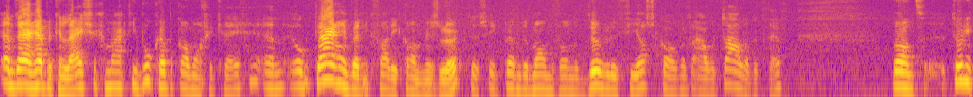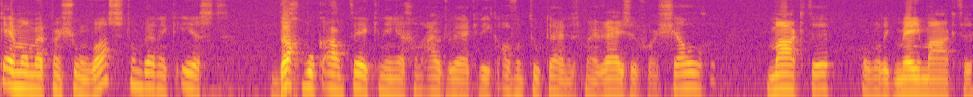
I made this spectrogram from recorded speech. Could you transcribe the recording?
en daar heb ik een lijstje gemaakt. Die boeken heb ik allemaal gekregen. En ook daarin ben ik valikant mislukt. Dus ik ben de man van het dubbele fiasco wat oude talen betreft. Want toen ik eenmaal met pensioen was, toen ben ik eerst dagboekaantekeningen gaan uitwerken die ik af en toe tijdens mijn reizen voor Shell maakte, of wat ik meemaakte.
